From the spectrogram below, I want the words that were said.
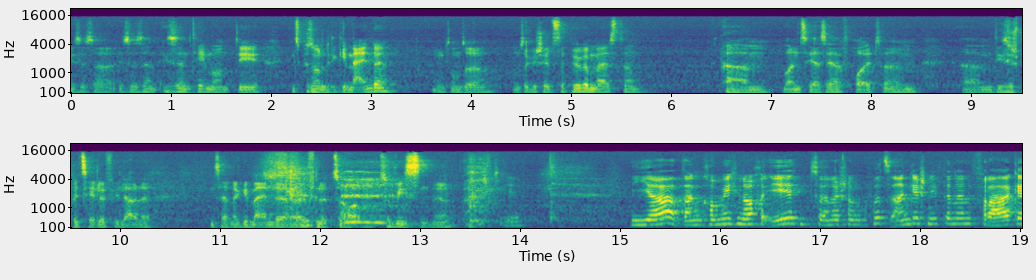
Ist, es ein, ist, es ein, ist es ein Thema. Und die, insbesondere die Gemeinde und unser, unser geschätzter Bürgermeister, ähm, waren sehr, sehr erfreut, ähm, ähm, diese spezielle Filiale in seiner Gemeinde eröffnet zu haben, zu wissen. Ja. Ja, dann komme ich noch eh zu einer schon kurz angeschnittenen Frage.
